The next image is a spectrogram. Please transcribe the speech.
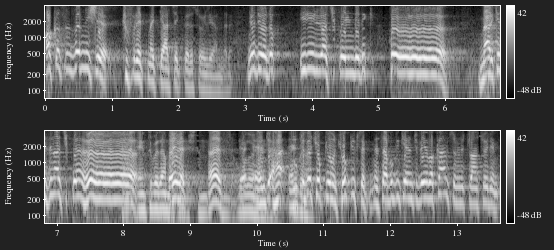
Akılsızların işi küfür etmek gerçekleri söyleyenlere. Ne diyorduk? İri iri açıklayın dedik. Hı, hı, hı. Merkezini açıklayın. Hı, entübeden evet. bahsetmiştin. Evet. Önemli. Entü, ha, Çok entübe önemli. çok yoğun, çok yüksek. Mesela bugünkü entübeye bakar mısın lütfen söyleyeyim.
